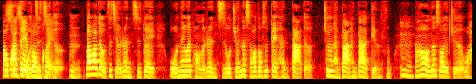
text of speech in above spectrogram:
包括对我自己的，嗯，包括对我自己的认知，对我那位朋友的认知，我觉得那时候都是被很大的，就是很大很大的颠覆。嗯，然后我那时候也觉得哇。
